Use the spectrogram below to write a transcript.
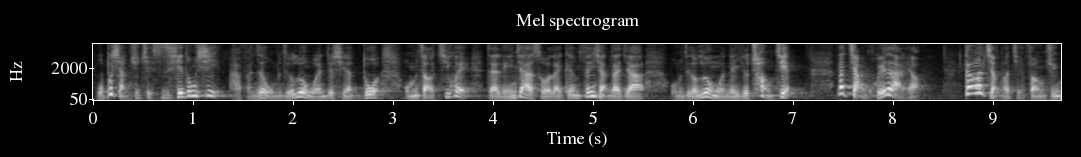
我不想去解释这些东西啊，反正我们这个论文就写很多。我们找机会在廉价的时候来跟分享大家我们这个论文的一个创建。那讲回来啊。刚刚讲到解放军，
